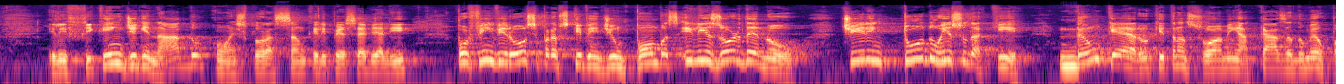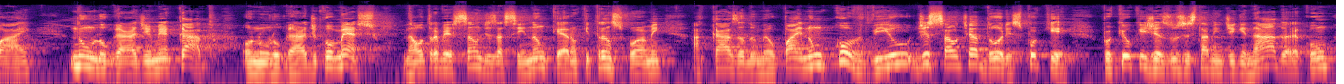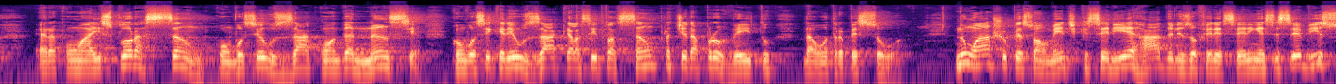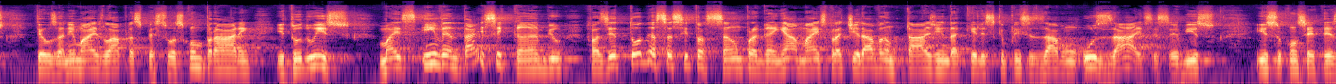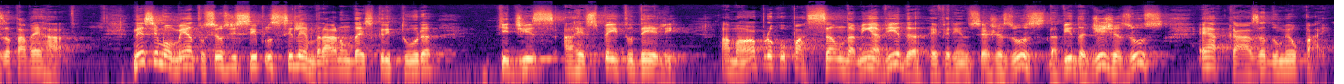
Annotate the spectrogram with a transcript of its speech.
ele fica indignado com a exploração que ele percebe ali por fim, virou-se para os que vendiam pombas e lhes ordenou: tirem tudo isso daqui. Não quero que transformem a casa do meu pai num lugar de mercado ou num lugar de comércio. Na outra versão diz assim: Não quero que transformem a casa do meu pai num covil de salteadores. Por quê? Porque o que Jesus estava indignado era com era com a exploração, com você usar, com a ganância, com você querer usar aquela situação para tirar proveito da outra pessoa. Não acho pessoalmente que seria errado eles oferecerem esse serviço, ter os animais lá para as pessoas comprarem e tudo isso, mas inventar esse câmbio, fazer toda essa situação para ganhar mais, para tirar vantagem daqueles que precisavam usar esse serviço, isso com certeza estava errado. Nesse momento, seus discípulos se lembraram da escritura que diz a respeito dele: a maior preocupação da minha vida, referindo-se a Jesus, da vida de Jesus, é a casa do meu Pai.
